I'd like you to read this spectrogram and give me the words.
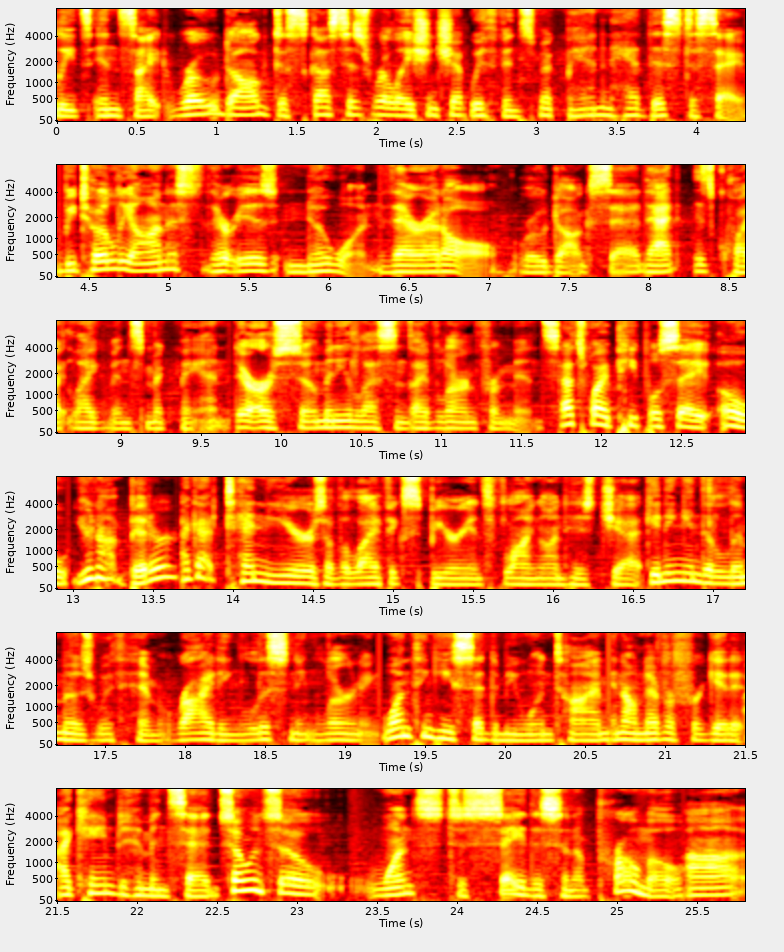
Vliet's Insight, Road Dogg discussed his relationship with Vince McMahon and had this to say. Be totally honest, there is no one there at all, Road Dogg said. That is quite like Vince McMahon. There are so many lessons I've learned from Vince. That's why people say, oh, you're not bitter? I got 10 years of a life experience flying on his jet, getting into limos with him, riding, listening, learning. One thing he said to me one time, and I'll never forget it, I came to him and said, so and so wants to say this in a promo, uh,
